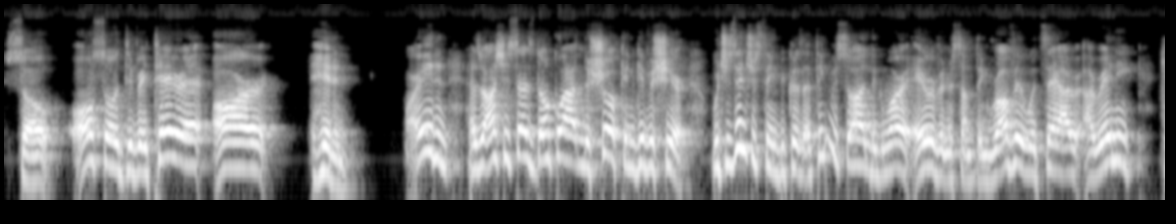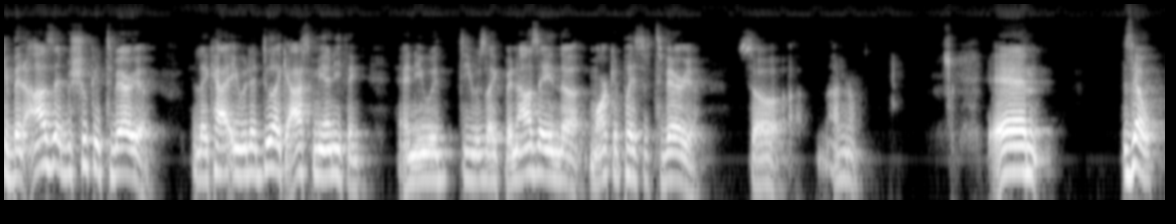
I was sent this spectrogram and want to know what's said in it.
So also divrei are hidden. Are hidden. As Rashi says, don't go out in the shuk and give a shear. Which is interesting because I think we saw in the Gemara Erevin or something, Rave would say, Areni kiben azay b'shukit Tveria. Like how he would do like ask me anything and he would he was like Benaze in the marketplace of Tveria. So I don't know. Um, so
